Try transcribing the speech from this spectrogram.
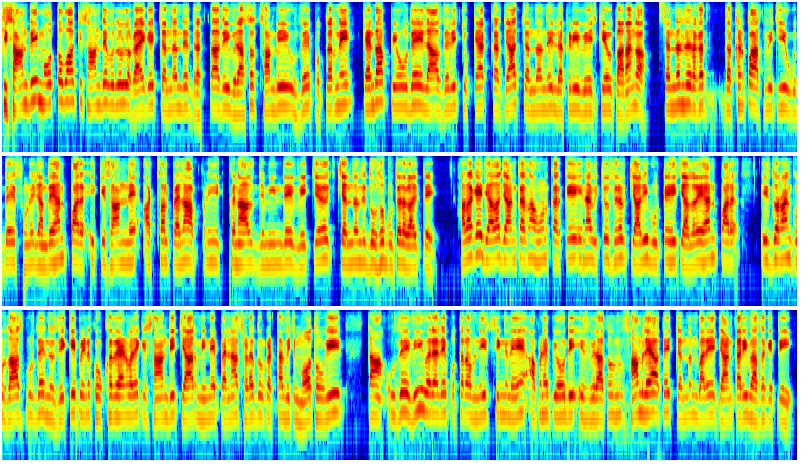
ਕਿਸਾਨ ਦੀ ਮੌਤ ਤੋਂ ਬਾਅਦ ਕਿਸਾਨ ਦੇ ਵੱਲੋਂ ਲਗਾਏ ਗਏ ਚੰਦਨ ਦੇ ਦਰਖਤਾਂ ਦੀ ਵਿਰਾਸਤ ਸਾਂਭੀ ਉਸਦੇ ਪੁੱਤਰ ਨੇ। ਕਹਿੰਦਾ, ਪਿਓ ਦੇ ਇਲਾਜ ਦੇ ਲਈ ਚੁੱਕਿਆ ਕਰਜ਼ਾ ਚੰਦਨ ਦੀ ਲੱਕੜੀ ਵੇਚ ਕੇ ਉਤਾਰਾਂਗਾ। ਚੰਦਨ ਦੇ ਦਰਖਤ ਦੱਖਣ ਭਾਰਤ ਵਿੱਚ ਹੀ ਉਗਦੇ ਸੁਣੇ ਜਾਂਦੇ ਹਨ, ਪਰ ਇੱਕ ਕਿਸਾਨ ਨੇ 8 ਸਾਲ ਪਹਿਲਾਂ ਆਪਣੀ ਕਨਾਲ ਜ਼ਮੀਨ ਦੇ ਵਿੱਚ ਚੰਦਨ ਦੇ 200 ਬੂਟੇ ਲਗਾ ਦਿੱਤੇ। ਹਾਲਾਂਕਿ ਜ਼ਿਆਦਾ ਜਾਣਕਾਰੀ ਨਾ ਹੋਣ ਕਰਕੇ ਇਹਨਾਂ ਵਿੱਚੋਂ ਸਿਰਫ 40 ਬੂਟੇ ਹੀ ਚੱਲ ਰਹੇ ਹਨ, ਪਰ ਇਸ ਦੌਰਾਨ ਗੁਰਦਾਸਪੁਰ ਦੇ ਨਜ਼ਦੀਕੀ ਪਿੰਡ ਖੋਖਰ ਰਹਿਣ ਵਾਲੇ ਕਿਸਾਨ ਦੀ 4 ਮਹੀਨੇ ਪਹਿਲਾਂ ਸੜਕ ਦੁਰਘਟਨਾ ਵਿੱਚ ਮੌਤ ਹੋ ਗਈ। ਤਾਂ ਉਸਦੇ 20 ਵਰ੍ਹਿਆਂ ਦੇ ਪੁੱਤਰ ਅਵਨੀਤ ਸਿੰਘ ਨੇ ਆਪਣੇ ਪਿਓ ਦੀ ਇਸ ਵਿਰਾਸਤ ਨੂੰ ਸਾਂਭ ਲਿਆ ਅਤੇ ਚੰਦਨ ਬਾਰੇ ਜਾਣਕਾਰੀ ਵੀ ਹਾਸਲ ਕੀਤੀ।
